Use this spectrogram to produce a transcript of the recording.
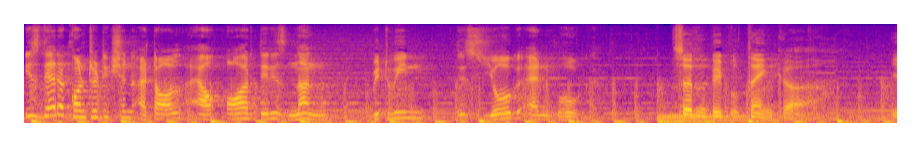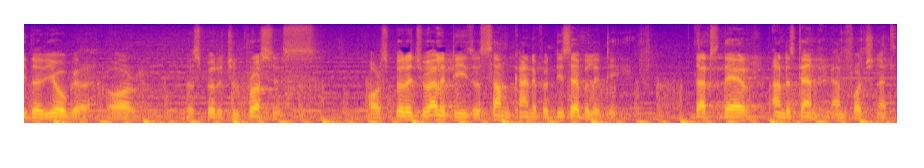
Is there a contradiction at all, or, or there is none between this yoga and bhog? Certain people think uh, either yoga or the spiritual process or spirituality is a some kind of a disability. That's their understanding, unfortunately.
